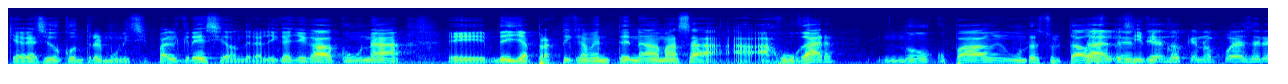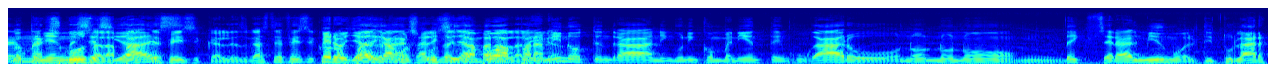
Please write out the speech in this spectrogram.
que había sido contra el Municipal Grecia, donde la liga llegaba con una, eh, de ya prácticamente nada más a, a- a jugar, no ocupaban un resultado O sea, específico. entiendo que no puede ser no una tenían excusa la parte física, el desgaste físico. Pero no ya digamos, Alexis ya Gamboa para, liga. mí no tendrá ningún inconveniente en jugar o no, no, no, será el mismo, el titular,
